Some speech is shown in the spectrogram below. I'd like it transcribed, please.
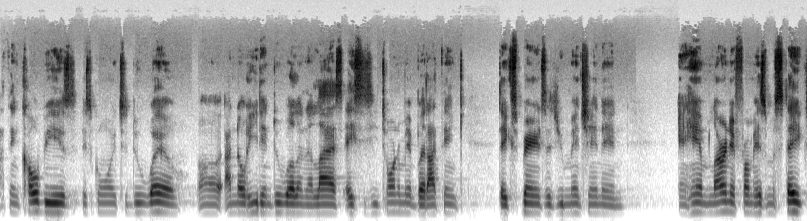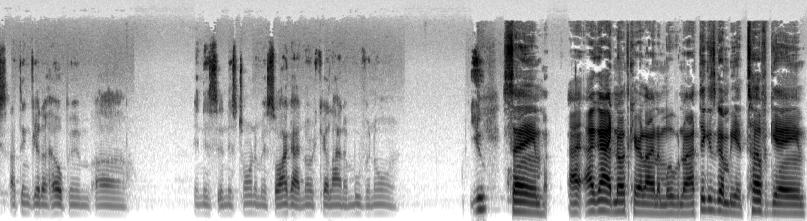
I think Coby is, is going to do well. Uh, I know he didn't do well in the last ACC tournament, but I think the experiences you mentioned and and him learning from his mistakes, I think it'll help him uh, in this in this tournament. So I got North Carolina moving on. You Same. I, I got North Carolina moving on. I think it's going to be a tough game,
